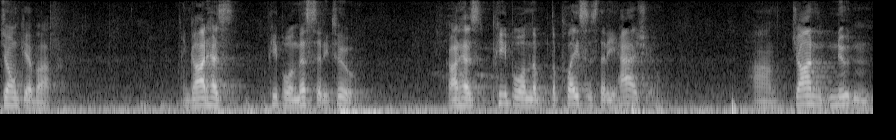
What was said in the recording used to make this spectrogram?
don't give up. And God has people in this city too. God has people in the, the places that He has you. Um, John Newton,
